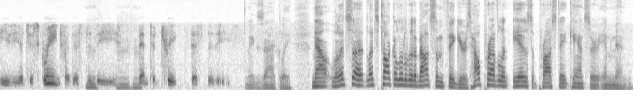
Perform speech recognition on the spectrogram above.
easier to screen for this mm-hmm. disease mm-hmm. than to treat this disease. Exactly. Now, well, let's uh, let's talk a little bit about some figures. How prevalent is prostate cancer in men?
